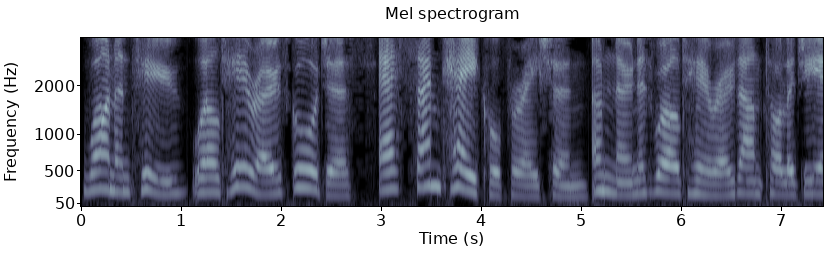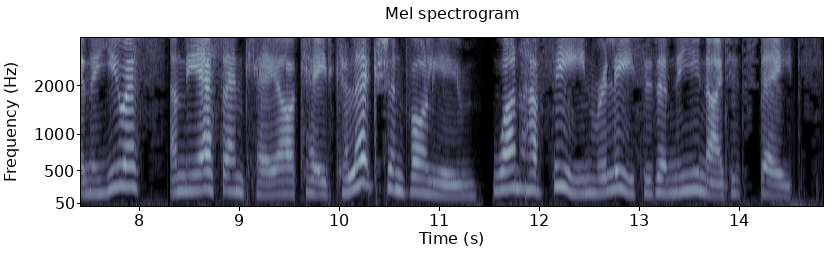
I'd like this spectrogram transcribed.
1 and 2, World Heroes Gorgeous, SNK Corporation, unknown as World Heroes Anthology in the US, and the SNK Arcade Collection Volume 1 have seen releases in the United States.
